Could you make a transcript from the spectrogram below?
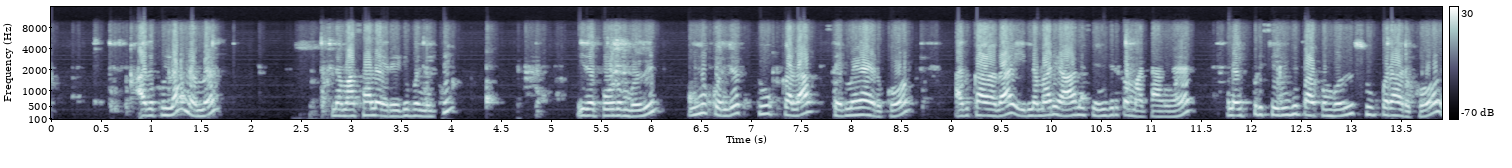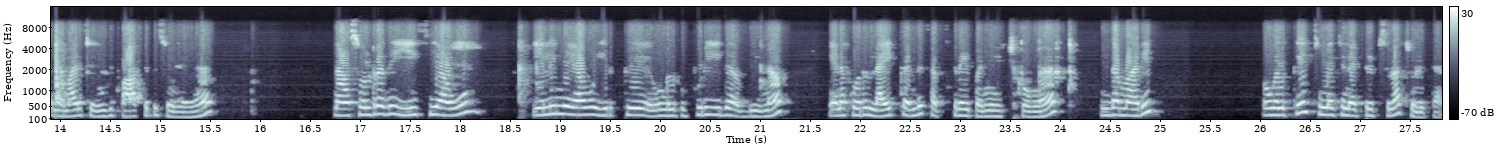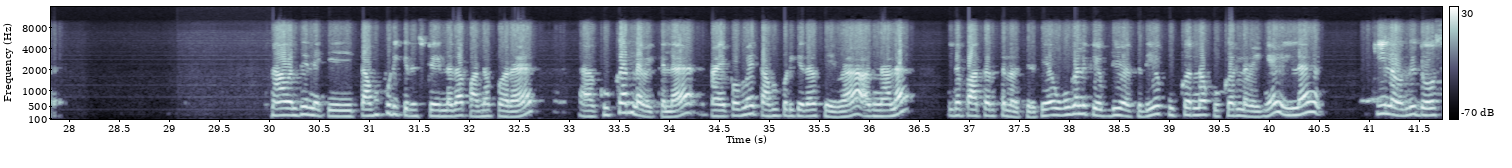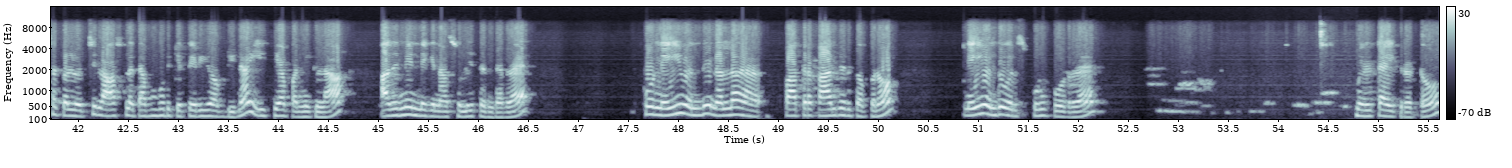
அதுக்குள்ள நம்ம இந்த மசாலையை ரெடி பண்ணிட்டு இதை போடும்போது இன்னும் கொஞ்சம் தூக்கலா செம்மையா இருக்கும். அதுக்காக தான் இந்த மாதிரி யாரும் செஞ்சிருக்க மாட்டாங்க. ஆனா இப்படி செஞ்சு பார்க்கும்போது சூப்பரா இருக்கும். இந்த மாதிரி செஞ்சு பார்த்துட்டு சொல்லுங்க. நான் சொல்றது ஈஸியாகவும் எளிமையாகவும் இருக்கு. உங்களுக்கு புரியுது அப்படின்னா எனக்கு ஒரு லைக் வந்து சப்ஸ்கிரைப் பண்ணி வச்சுக்கோங்க. இந்த மாதிரி உங்களுக்கு சின்ன சின்ன டிப்ஸ் எல்லாம் சொல்லித்தரேன். நான் வந்து இன்னைக்கு தம் பிடிக்கிற ஸ்டைலில் தான் பண்ண போறேன். குக்கர்ல வைக்கல. நான் எப்பவுமே தம் பிடிக்க தான் செய்வேன். அதனால இந்த பாத்திரத்துல வச்சிருக்கேன். உங்களுக்கு எப்படி வசதியோ குக்கர்னா குக்கர்ல வைங்க. இல்ல கீழே வந்து தோசைக்கல் வச்சு லாஸ்ட்ல தம் பிடிக்க தெரியும் அப்படின்னா ஈஸியா பண்ணிக்கலாம். அதுன்னு இன்னைக்கு நான் சொல்லி தந்துடுறேன். இப்போ நெய் வந்து நல்லா பாத்திரம் காஞ்சதுக்கு அப்புறம் நெய் வந்து ஒரு ஸ்பூன் போடுறேன். மெல்ட் ஆகிக்கிறட்டும்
